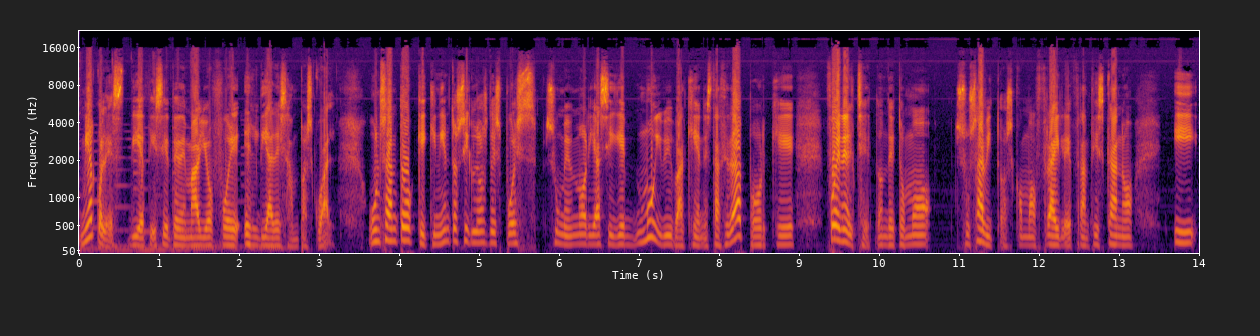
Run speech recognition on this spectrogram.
miércoles 17 de mayo fue el día de San Pascual, un santo que 500 siglos después su memoria sigue muy viva aquí en esta ciudad porque fue en Elche donde tomó sus hábitos como fraile franciscano y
